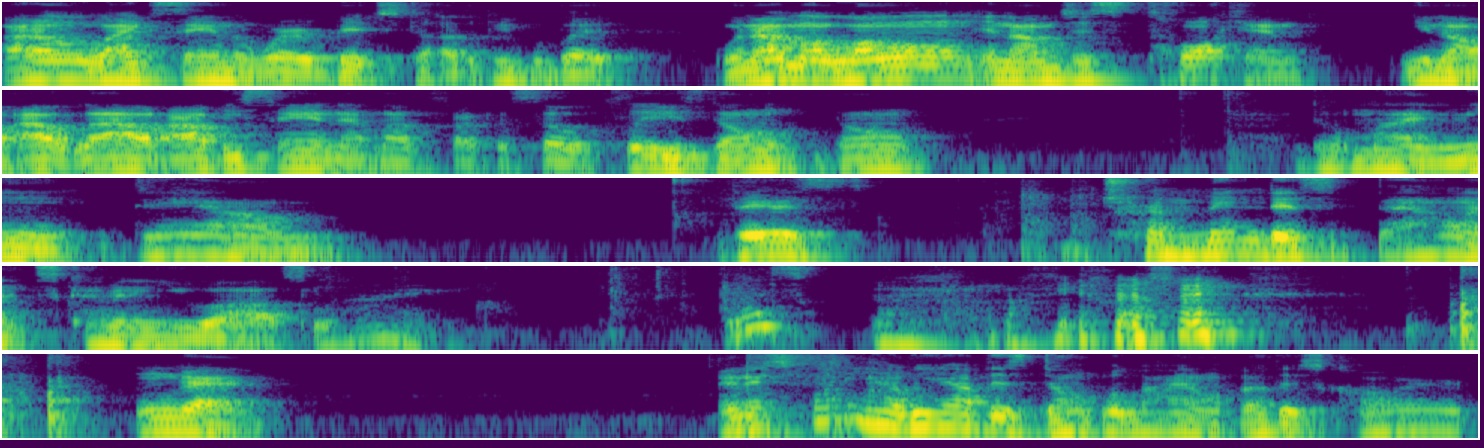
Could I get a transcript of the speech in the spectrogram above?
I don't like saying the word bitch to other people, but when I'm alone and I'm just talking, you know, out loud, I'll be saying that motherfucker. So please don't, don't, don't mind me. Damn. There's tremendous balance coming in you all's life. Let's, okay. And it's funny how we have this don't rely on others card.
